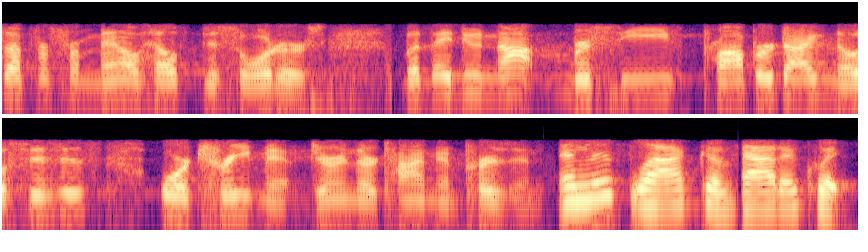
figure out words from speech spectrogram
suffer from mental health disorders, but they do not receive proper diagnoses or treatment during their time in prison. And this lack of adequate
